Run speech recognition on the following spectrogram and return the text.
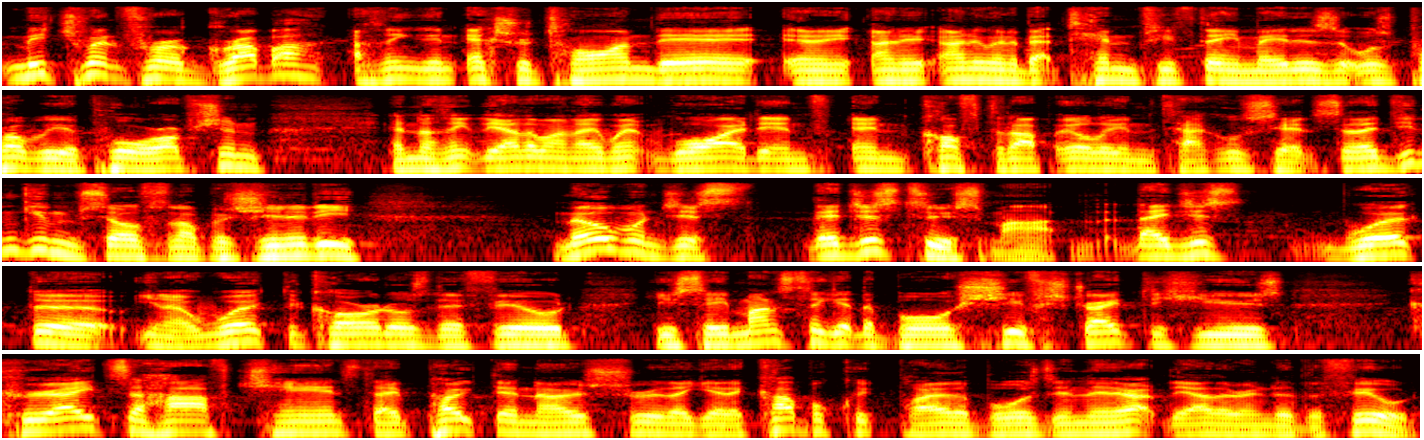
Mitch went for a grubber. I think in extra time there, and he only, only went about 10, 15 metres. It was probably a poor option. And I think the other one they went wide and, and coughed it up early in the tackle set. So they didn't give themselves an opportunity. Melbourne just they're just too smart. They just work the you know work the corridors of their field. You see Munster get the ball, shift straight to Hughes, creates a half chance. They poke their nose through. They get a couple quick play of the balls, and they're at the other end of the field.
